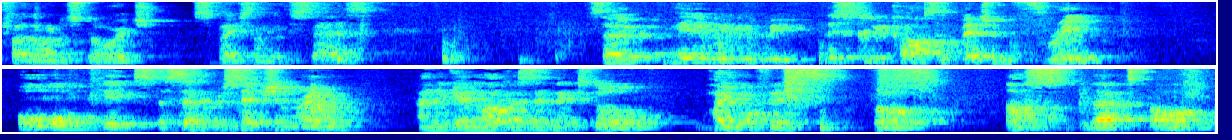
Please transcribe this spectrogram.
further under storage, space under the stairs. So here we could be, this could be classed as bedroom three, or it's a separate reception room, and again, like I said, next door, home office for us that are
